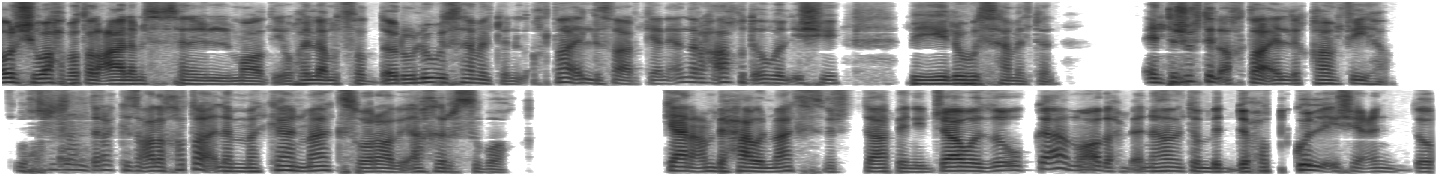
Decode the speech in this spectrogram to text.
أول شيء واحد بطل عالم السنة الماضية وهلأ متصدر ولويس هاملتون الأخطاء اللي صارت يعني أنا راح آخذ أول شيء بلويس هاملتون. أنت شفت الأخطاء اللي قام فيها وخصوصا بدي اركز على خطأ لما كان ماكس وراه بآخر السباق. كان عم بيحاول ماكس فيرستابن يتجاوزه وكان واضح بأنه هاملتون بده يحط كل شيء عنده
